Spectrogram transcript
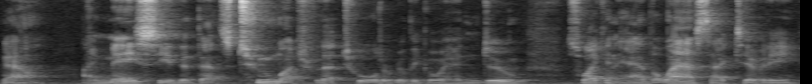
Now, I may see that that's too much for that tool to really go ahead and do, so I can add the last activity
